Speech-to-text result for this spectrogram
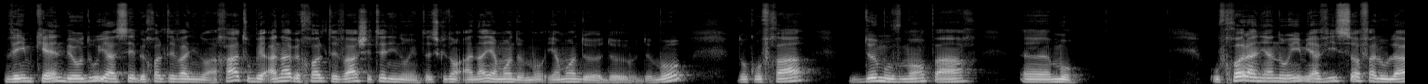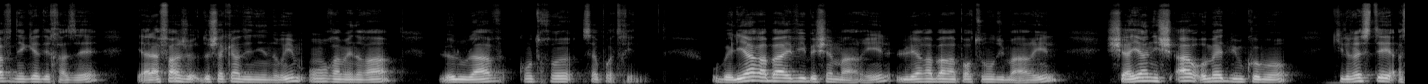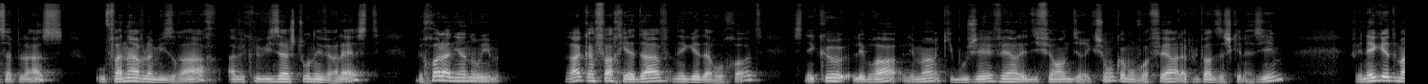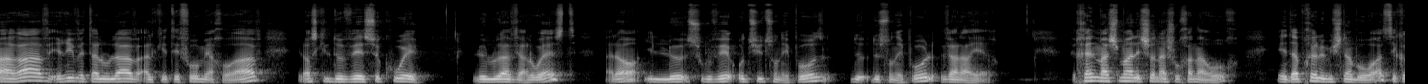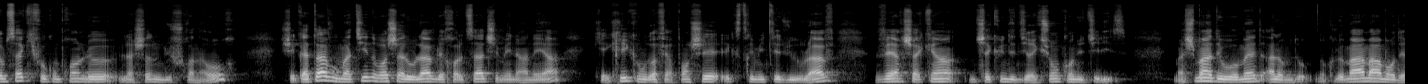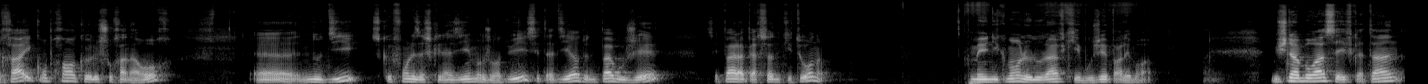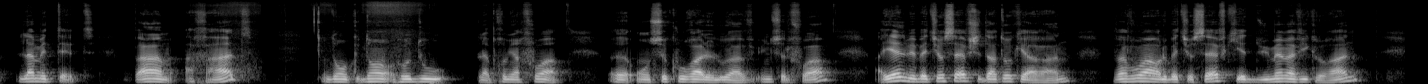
Veimken, Beodou Yase Bechol Teva Nino Achat, ou Be'ana Bechol Teva Shete Ninoim. Parce que dans Ana, il y a moins de mots. Il y a moins de, de, de mots. Donc on fera deux mouvements par euh, mot. Ufrol Anyanoim Yavi Sof Alulav Neged Echazé. Et à la fin de chacun des Ninoim, on ramènera le lulav contre sa poitrine. Ou Rabba Evi Beshem Maharil. Le Rabba rapporte au nom du Maharil. Shaya Nishar Omed Bimkomo. Qu'il restait à sa place ou fanav la mizrach, avec le visage tourné vers l'est, bechol. Rakafach yadav neged aruchot, ce n'est que les bras, les mains qui bougeaient vers les différentes directions, comme on voit faire la plupart des Ashkenazim. Veneged ma'arav eriv et alulav al ketefo me'achorav, et lorsqu'il devait secouer le lulav vers l'ouest, alors il le soulevait au-dessus de son épaule, de son épaule vers l'arrière. Vechen mashma leshon et d'après le Mishnah Bora, c'est comme ça qu'il faut comprendre le, la chaîne du Shulchan chez Katav ou Matin Rosh Alulav Lecholzad chez Menarnea, qui écrit qu'on doit faire pencher l'extrémité du lulav vers chacun, chacune des directions qu'on utilise. Mashma de Uomed Alomdo. Donc le Mahamar Mordechai comprend que le Shulchan Aruch euh, nous dit ce que font les Ashkenazim aujourd'hui, c'est-à-dire de ne pas bouger. C'est pas la personne qui tourne, mais uniquement le lulav qui est bougé par les bras. Mishnah Bora Seif Katan, Lametet, Pam Achat. Donc dans Hodou, la première fois, euh, on secoura le louave une seule fois. Ayen bebet Yosef chez Dato Aran va voir le Bet Yosef qui est du même avis que le Ran.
